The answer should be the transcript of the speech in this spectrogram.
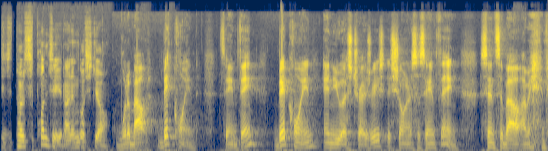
디지털 스펀지라는 것이죠. What about Bitcoin? Same thing. Bitcoin and US Treasuries is showing us the same thing since about, I mean,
